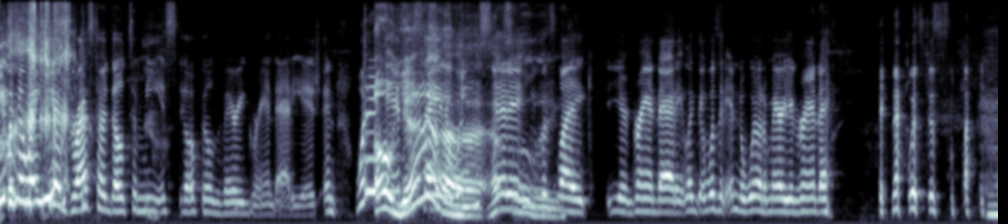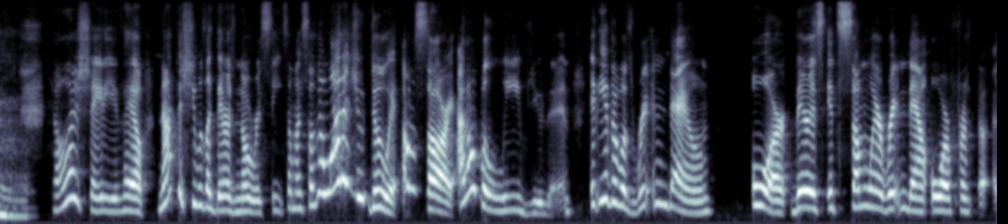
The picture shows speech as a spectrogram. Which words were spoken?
Even the way he addressed her, though, to me, it still feels very granddaddy-ish. And what did oh, Andy yeah, say? That when he said absolutely. it, he was like, "Your granddaddy." Like there wasn't in the will to marry your granddaddy. and that was just like y'all are shady as hell. Not that she was like, there is no receipts. I'm like, so then why did you do it? I'm sorry. I don't believe you then. It either was written down or there is it's somewhere written down or for uh,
